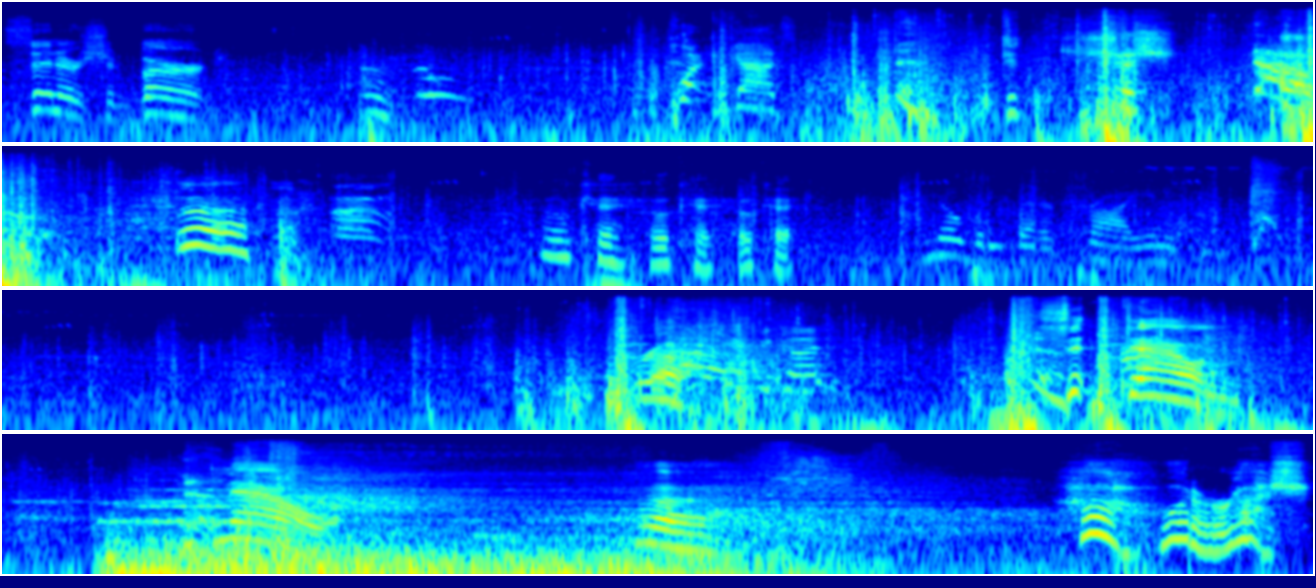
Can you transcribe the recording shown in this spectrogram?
Sinners should burn. What in God's... D shush! Oh! Ah! Okay, okay, okay. Nobody better try anything. Bruh, sit down! Now! Oh, what a rush!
